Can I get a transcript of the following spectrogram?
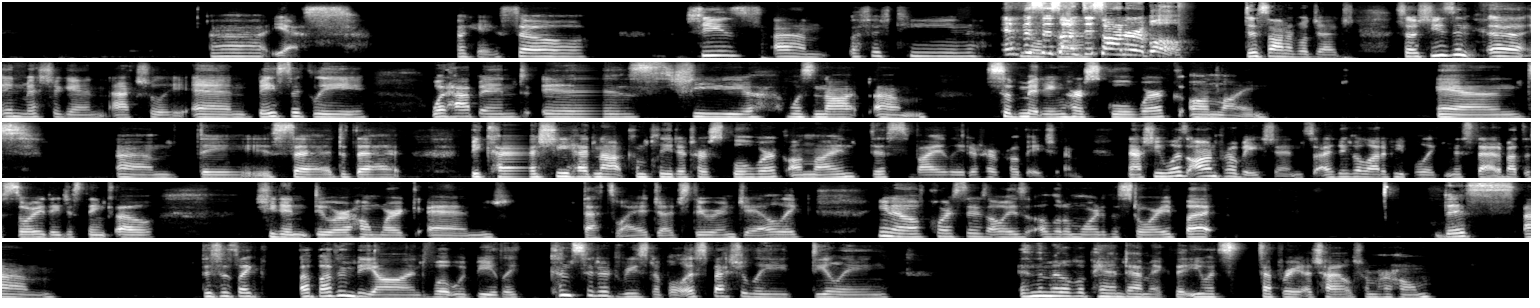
Uh yes. Okay, so she's um a 15 Emphasis on dishonorable. Dishonorable judge. So she's in uh, in Michigan actually, and basically, what happened is she was not um, submitting her schoolwork online, and um, they said that because she had not completed her schoolwork online, this violated her probation. Now she was on probation, so I think a lot of people like miss that about the story. They just think, oh, she didn't do her homework and that's why a judge threw her in jail. Like, you know, of course, there's always a little more to the story, but this um, this is like above and beyond what would be like considered reasonable, especially dealing in the middle of a pandemic that you would separate a child from her home.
